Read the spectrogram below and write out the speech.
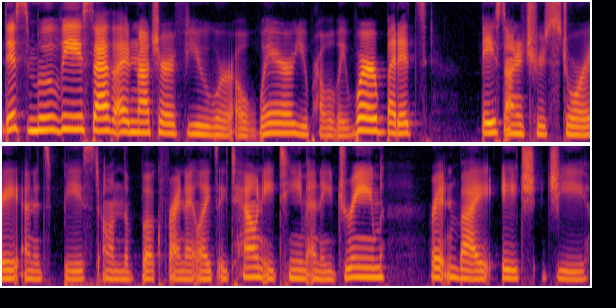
This movie, Seth, I'm not sure if you were aware, you probably were, but it's based on a true story and it's based on the book Friday Night Lights, A Town, a Team, and a Dream, written by H.G.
